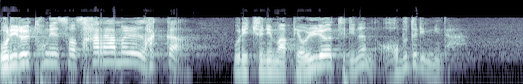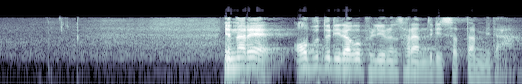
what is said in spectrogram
우리를 통해서 사람을 낚아 우리 주님 앞에 올려드리는 어부들입니다. 옛날에 어부들이라고 불리는 사람들이 있었답니다.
